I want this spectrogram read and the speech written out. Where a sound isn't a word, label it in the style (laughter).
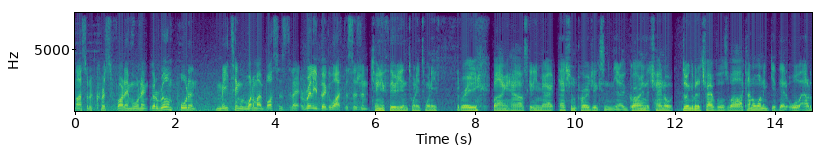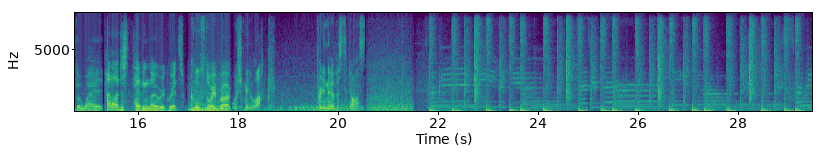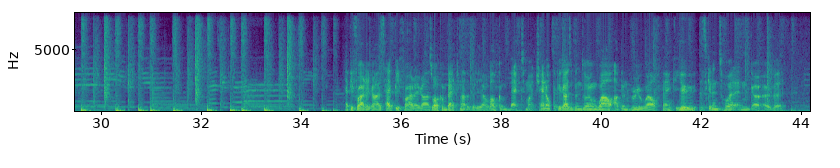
Nice sort of crisp Friday morning. We've got a real important meeting with one of my bosses today. A really big life decision. Turning 30 in 2023, (laughs) buying a house, getting married, passion projects and you know, growing the channel, doing a bit of travel as well. I kind of want to get that all out of the way. Kind of like just having no regrets. Cool story bro. Wish me luck. Pretty nervous to be honest. Happy Friday guys, happy Friday guys. Welcome back to another video, welcome back to my channel. Hope you guys have been doing well, I've been very well, thank you. Let's get into it and go over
